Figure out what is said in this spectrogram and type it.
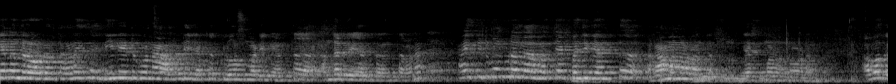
ಏನಂದ್ರೆ ಅವ್ರು ಅಂತ ಇಲ್ಲ ನೀನು ಇಟ್ಕೊಂಡು ಆಲ್ರೆಡಿ ಲೆಕ್ಕ ಕ್ಲೋಸ್ ಮಾಡೀನಿ ಅಂತ, ಅಂದರ್ರಿ ಅಂತ ಅಂತವಣ ಆಯ್ತು ಇಟ್ಕೊಂಡ್ಬಿಡಲ್ಲ ಮತ್ತೆ ಯಾಕೆ ಬಂದಿದೆ ಅಂತ ರಾಮನವ್ರ ಅಂತ ಗೆಸ್ಟ್ ಮಾಡೋಣ ನೋಡೋಣ ಅವಾಗ,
